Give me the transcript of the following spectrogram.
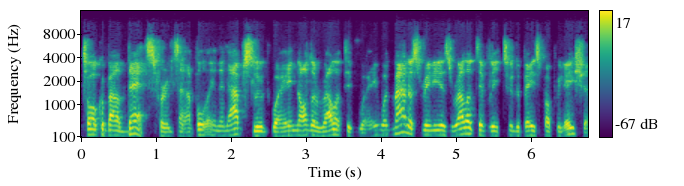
talk about debts, for example, in an absolute way, not a relative way, what matters really is relatively to the base population.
